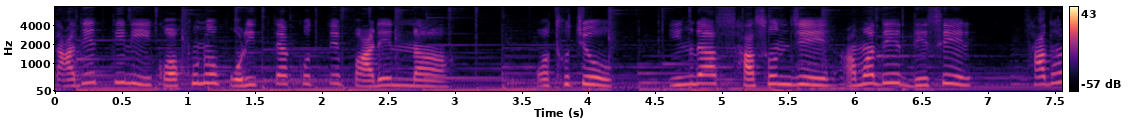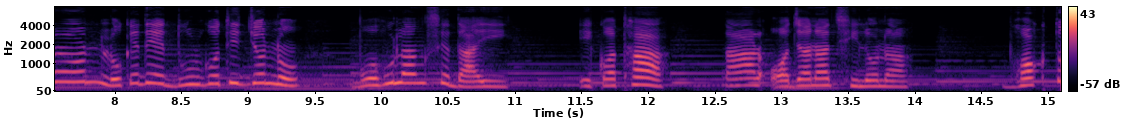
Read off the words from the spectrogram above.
তাদের তিনি কখনো পরিত্যাগ করতে পারেন না। অথচ ইংরাজ শাসন যে আমাদের দেশের সাধারণ লোকেদের দুর্গতির জন্য বহুলাংশে দায়ী। কথা তার অজানা ছিল না। ভক্ত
